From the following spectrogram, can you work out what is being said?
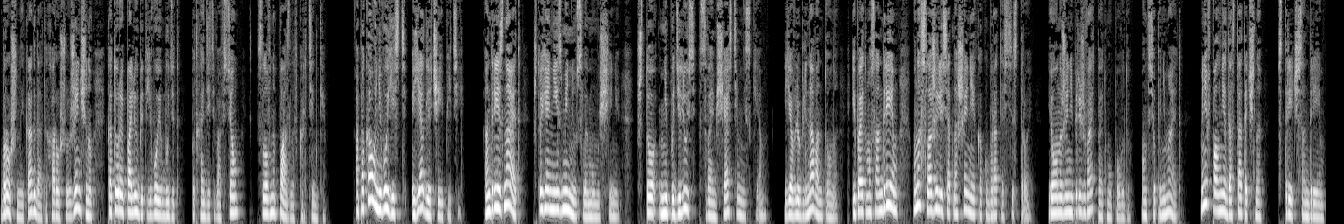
Брошенный когда-то хорошую женщину, которая полюбит его и будет подходить во всем, словно пазлы в картинке. А пока у него есть я для чаепитий. Андрей знает, что я не изменю своему мужчине, что не поделюсь своим счастьем ни с кем. Я влюблена в Антона, и поэтому с Андреем у нас сложились отношения, как у брата с сестрой. И он уже не переживает по этому поводу. Он все понимает. Мне вполне достаточно встреч с Андреем,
